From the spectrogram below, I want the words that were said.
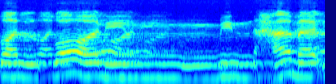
صلصال من حمأ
